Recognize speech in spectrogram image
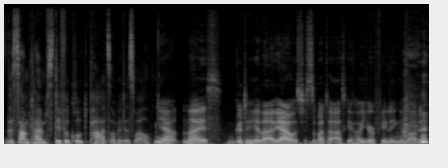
the sometimes difficult parts of it as well. Yeah, nice. Good to hear that. Yeah, I was just about to ask you how you're feeling about it.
